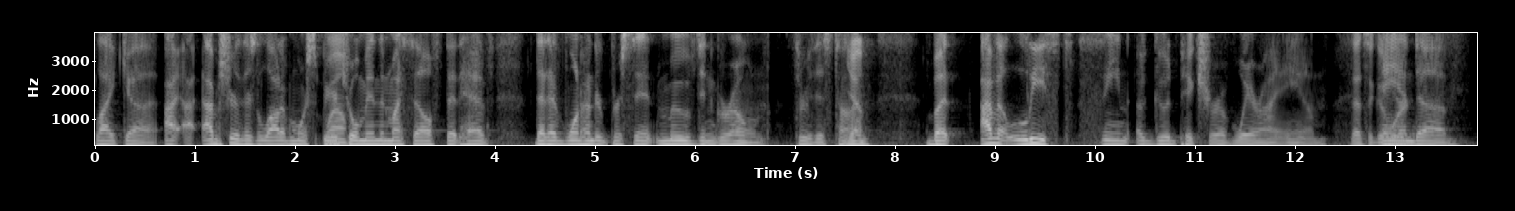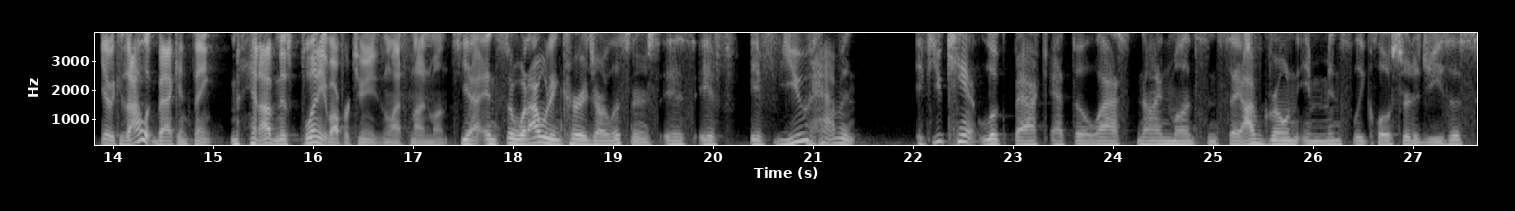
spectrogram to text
Like uh, I, I, I'm sure there's a lot of more spiritual men than myself that have that have 100% moved and grown through this time. Yeah. But I've at least seen a good picture of where I am. That's a good and word. uh, Yeah, because I look back and think, man, I've missed plenty of opportunities in the last nine months. Yeah, and so what I would encourage our listeners is if if you haven't if you can't look back at the last 9 months and say I've grown immensely closer to Jesus,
